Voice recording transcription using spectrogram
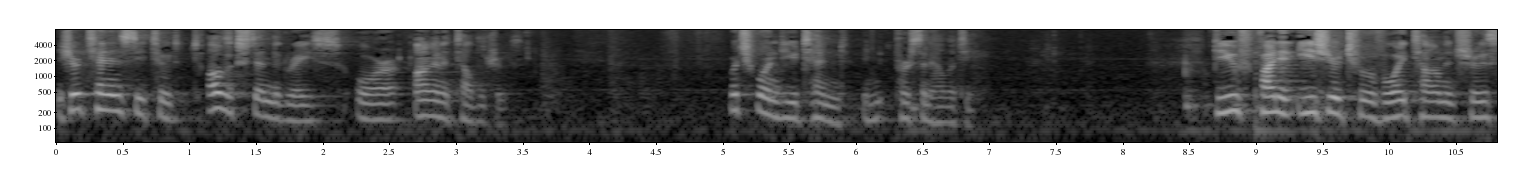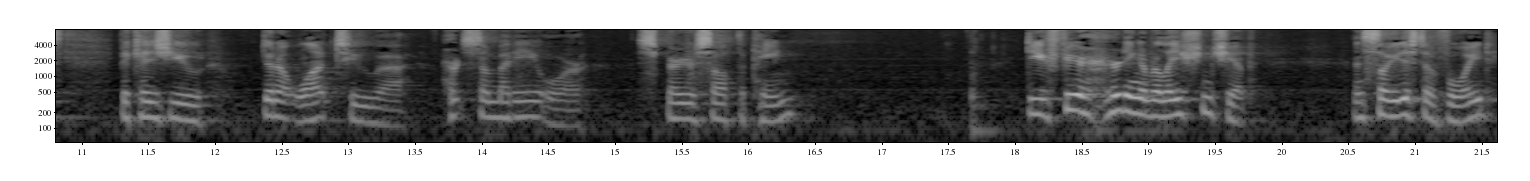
is your tendency to, I'll extend the grace or I'm going to tell the truth? Which one do you tend in personality? Do you find it easier to avoid telling the truth because you do not want to uh, hurt somebody or spare yourself the pain? Do you fear hurting a relationship and so you just avoid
